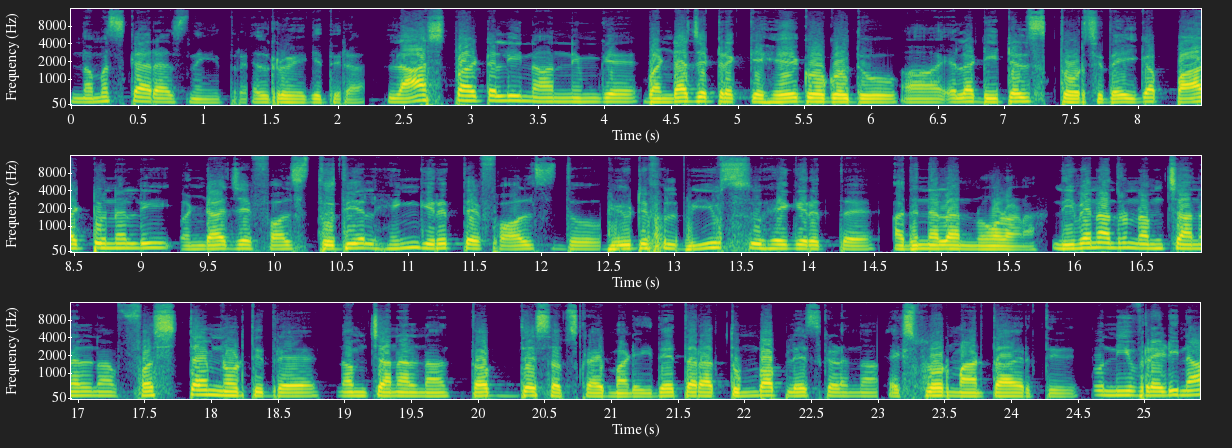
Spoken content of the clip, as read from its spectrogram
ನಮಸ್ಕಾರ ಸ್ನೇಹಿತರೆ, ಎಲ್ರು ಹೇಗಿದ್ದೀರಾ? ಲಾಸ್ಟ್ ಪಾರ್ಟ್ ಅಲ್ಲಿ ನಾನ್ ನಿಮ್ಗೆ ಬಂಡಾಜೆ ಟ್ರೆಕ್ಗೆ ಹೇಗ್ ಹೋಗೋದು ಎಲ್ಲ ಡೀಟೇಲ್ಸ್ ತೋರಿಸಿದೆ. ಈಗ ಪಾರ್ಟ್ ಟೂ ನಲ್ಲಿ ಬಂಡಾಜೆ ಫಾಲ್ಸ್ ತುದಿಯಲ್ಲಿ ಹೆಂಗಿರುತ್ತೆ ಫಾಲ್ಸ್ ಬ್ಯೂಟಿಫುಲ್ ವ್ಯೂಸ್ ಹೇಗಿರುತ್ತೆ, ಅದನ್ನೆಲ್ಲ ನೋಡೋಣ. ನೀವೇನಾದ್ರೂ ನಮ್ ಚಾನೆಲ್ನ ಫಸ್ಟ್ ಟೈಮ್ ನೋಡ್ತಿದ್ರೆ, ನಮ್ ಚಾನೆಲ್ನ ತಪ್ಪದೆ ಸಬ್ಸ್ಕ್ರೈಬ್ ಮಾಡಿ. ಇದೇ ತರ ತುಂಬಾ ಪ್ಲೇಸ್ ಗಳನ್ನ ಎಕ್ಸ್ಪ್ಲೋರ್ ಮಾಡ್ತಾ ಇರ್ತೀವಿ. ನೀವು ರೆಡಿನಾ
